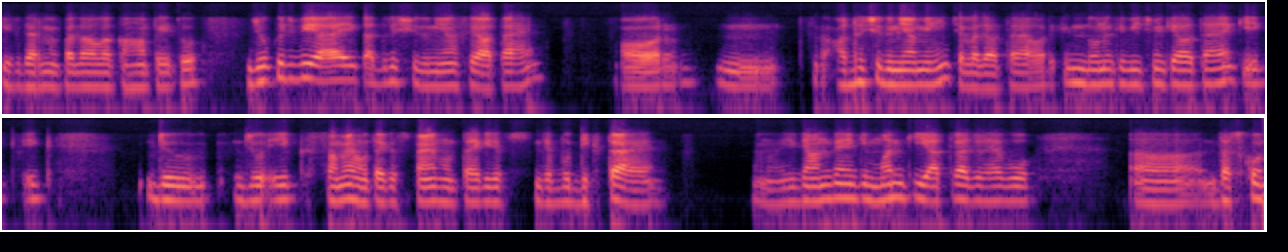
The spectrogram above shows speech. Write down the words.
किस घर में पैदा होगा, कहाँ पे। तो जो कुछ भी आया, एक अदृश्य दुनिया से आता है और अदृश्य दुनिया में ही चला जाता है। और इन दोनों के बीच में क्या होता है कि एक एक जो जो एक समय होता है, एक स्पैन होता है कि जब जब वो दिखता है ये जानते हैं कि मन की यात्रा जो है वो दशकों,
